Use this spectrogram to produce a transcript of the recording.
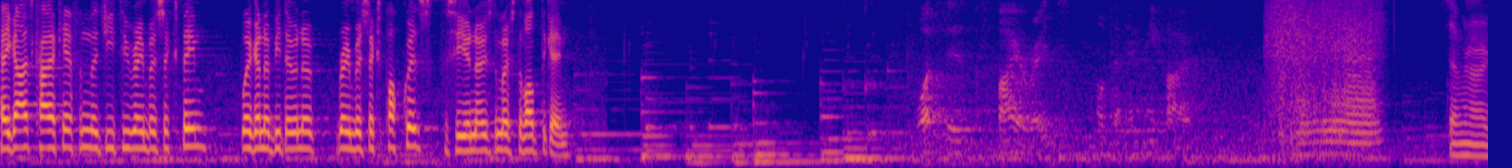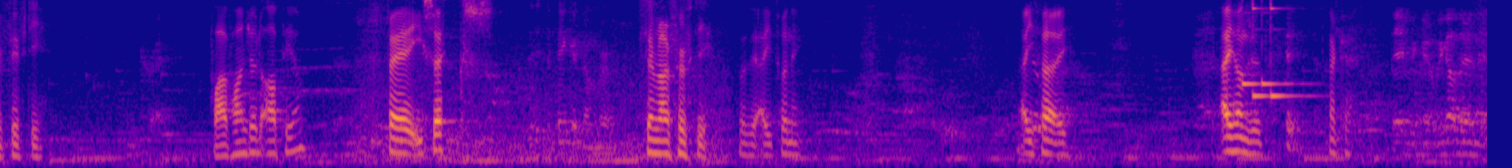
Hey guys, Kayak here from the G2 Rainbow Six team. We're going to be doing a Rainbow Six pop quiz to see who knows the most about the game. What is the fire rate of the MP5? 750. Incorrect. 500 RPM? 36. It's the bigger number. 750. Was it 820? 830? 800? Okay. There we got there in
